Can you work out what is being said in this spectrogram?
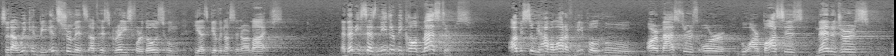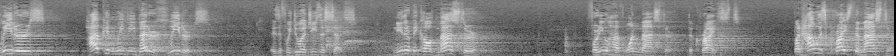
so that we can be instruments of His grace for those whom He has given us in our lives. And then He says, Neither be called masters. Obviously, we have a lot of people who are masters or who are bosses, managers, leaders. How can we be better leaders? Is if we do what Jesus says. Neither be called master, for you have one master, the Christ. But how is Christ the master?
